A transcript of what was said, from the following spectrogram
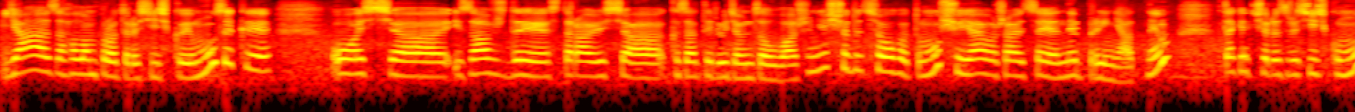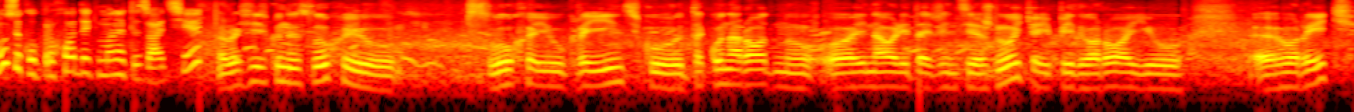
Я загалом проти російської музики. Ось е, і завжди стараюся казати людям зауваження щодо цього, тому що я вважаю це неприйнятним, так як через російську музику проходить монетизація. Російську не слухаю, слухаю українську, таку народну, ой на орі та жінці жнуть, ой під горою е, горить.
